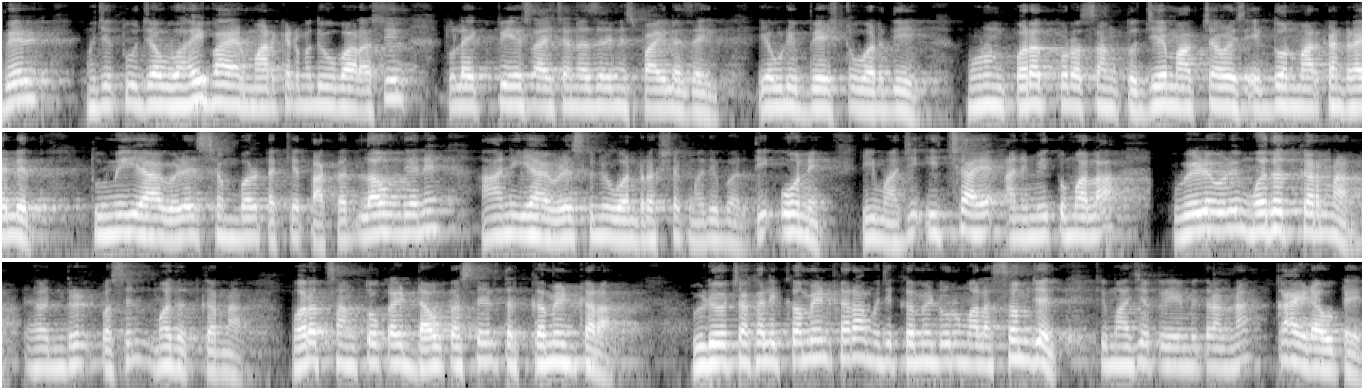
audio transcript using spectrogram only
बेल्ट म्हणजे तू जेव्हाही बाहेर मार्केटमध्ये उभा राहशील तुला एक पी एस आयच्या नजरेनेच पाहिलं जाईल. एवढी बेस्ट वर्दी आहे. म्हणून परत परत सांगतो जे मागच्या वेळेस एक दोन मार्कांनी राहिलेत तुम्ही यावेळेस शंभर टक्के ताकद लावून देणे आणि यावेळेस तुम्ही वनरक्षकमध्ये भरती होणे. ही माझी इच्छा आहे आणि मी तुम्हाला वेळोवेळी मदत करणार हंड्रेड पर्सेंट मदत करणार. परत सांगतो काही डाऊट असेल तर कमेंट करा. व्हिडिओच्या खाली कमेंट करा म्हणजे कमेंटवरून मला समजेल की माझ्या प्रिय मित्रांना काय डाऊट आहे.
